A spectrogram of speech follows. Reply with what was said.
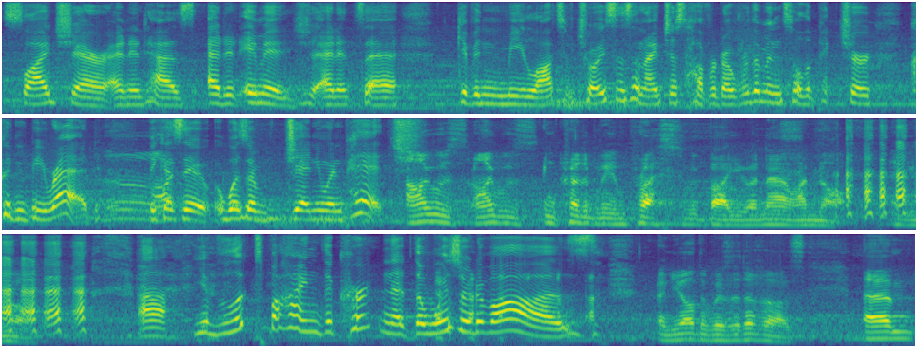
SlideShare and it has edit image and it's uh, given me lots of choices and I just hovered over them until the picture couldn't be read because it was a genuine pitch. I was, I was incredibly impressed by you, and now I'm not anymore. You've looked behind the curtain at the Wizard of Oz. and you're the Wizard of Oz. Um,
